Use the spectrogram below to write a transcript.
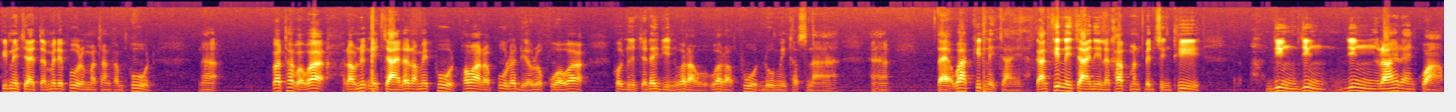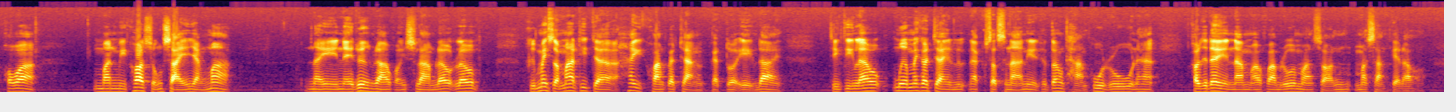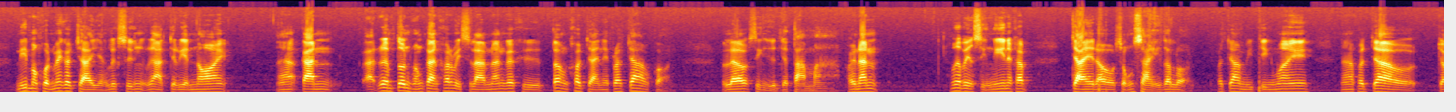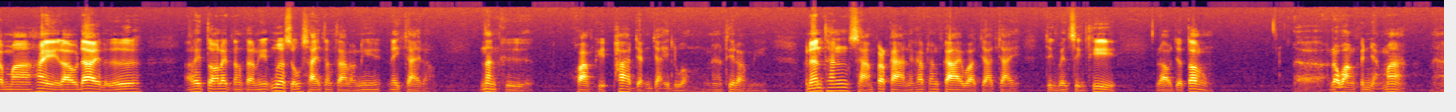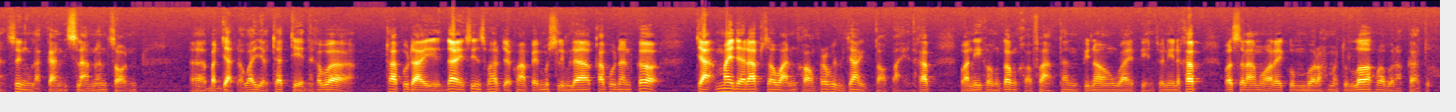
คิดในใจแต่ไม่ได้พูดออกมาทางคำพูดนะฮะก็เท่ากับว่าเรานึกในใจแล้วเราไม่พูด เพราะว่าเราพูดแล้วเดี๋ยวเรากลัวว่า คนอื่นจะได้ยินว่าเราว่าเราพูดดูหมีทัศนานะฮะแต่ว่าคิดในใจ การคิดในใจนี่แหละครับ มันเป็นสิ่งที่ยิ่งยิ่งยิ่งร้ายแรงกว่า เพราะว่ามันมีข้อสงสัยอย่างมากในในเรื่องราวของอิสลามแล้วแล้วคือไม่สามารถที่จะให้ความกระจ่างกับตัวเองได้ จริงๆแล้วเมื่อไม่เข้าใจหลักศาสนาเนี่ยจะต้องถามผู้รู้นะฮะเขาจะได้นำเอาความรู้มาสอนมาสั่งแก่เรา นี่บางคนไม่เข้าใจอย่างลึกซึ้งหรืออาจจะเรียนน้อยนะฮะการเริ่มต้นของการเข้ารับอิสลามนั้นก็คือต้องเข้าใจในพระเจ้าก่อน แล้วสิ่งอื่นจะตามมา เพราะฉะนั้นเมื่อเป็นสิ่งนี้นะครับ ใจเราสงสัยตลอด พระเจ้ามีจริงไหมนะพระเจ้าจะมาให้เราได้หรืออะไรต่ออะไรต่าง ๆ นี้ เมื่อสงสัยต่าง ๆ เหล่านี้ในใจเรา นั่นคือความผิดพลาดอย่างใหญ่หลวงนะที่เรามี เพราะนั้นทั้ง 3 ประการนะครับ ทั้งกายวาจาใจจึงเป็นสิ่งที่เราจะต้องออระวังเป็นอย่างมากนะฮะซึ่งหลักการอิสลามนั้นสอนออบัญญัติเอาไว้อย่างชัดเจนนะครับว่าถ้าผู้ใดได้สิ้นสภาพจากความเป็นมุสลิมแล้วครับผู้นั้นก็จะไม่ได้รับสวรรค์ของพระผู้เป็นเจ้าอีกต่อไปนะครับ วันนี้คงต้องขอฝากท่านพี่น้องไว้เพียงเท่านี้นะครับวัสสลามุอะลัยกุมวะราะห์มะตุลลอฮ์วะบะเราะกาตุฮ์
